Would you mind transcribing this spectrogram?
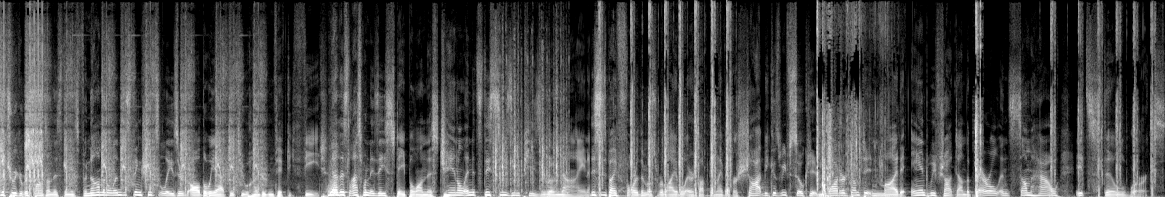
The trigger response on this thing is phenomenal, and this thing shoots lasers all the way out to 250 feet. Now, this last one is a staple on this channel, and it's the CZP-09. This is by far the most reliable airsoft gun I've ever shot because we've soaked it in water, dumped it in mud, and we've shot down the barrel, and somehow it still works.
